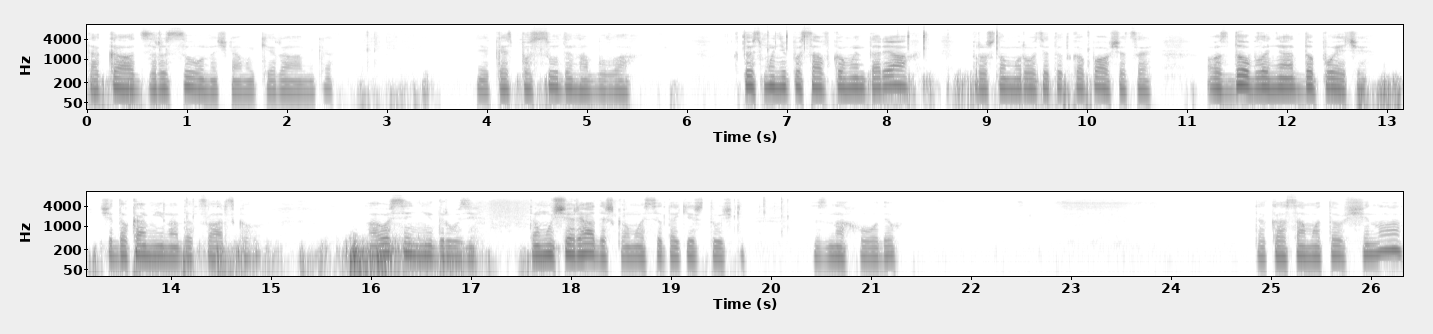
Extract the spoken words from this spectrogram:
Така от з рисуночками кераміка. Якась посудина була. Хтось мені писав в коментарях в прошлому році тут копав, що це оздоблення до печі чи до каміна до царського. А ось і ні, друзі. Тому що рядишком ось такі штучки знаходив. Така сама товщина.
